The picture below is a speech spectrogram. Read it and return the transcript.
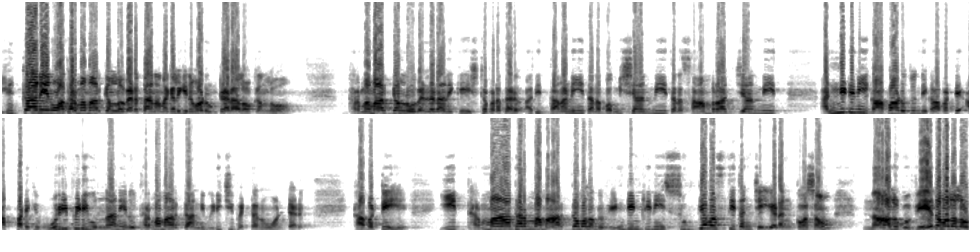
ఇంకా నేను అధర్మ మార్గంలో వెడతాననగలిగిన వాడు ఉంటాడు ఆ లోకంలో. ధర్మ మార్గంలో వెళ్ళడానికి ఇష్టపడతాడు. అది తనని తన వంశాన్ని తన సామ్రాజ్యాన్ని అన్నిటినీ కాపాడుతుంది కాబట్టి అప్పటికి ఒరిపిడి ఉన్నా నేను ధర్మ మార్గాన్ని విడిచిపెట్టను అంటాడు. కాబట్టి ఈ ధర్మాధర్మ మార్గములను రెండింటినీ సువ్యవస్థితం చేయడం కోసం నాలుగు వేదములలో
